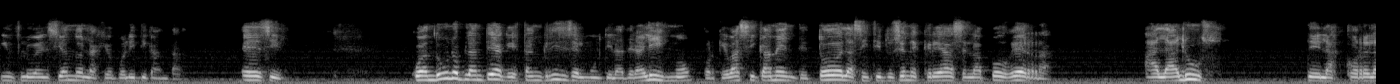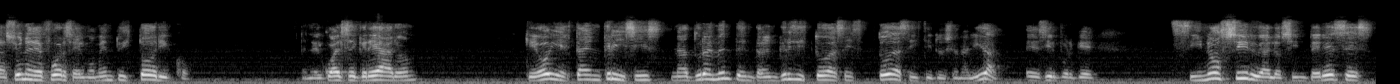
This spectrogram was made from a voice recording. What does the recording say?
influenciando en la geopolítica antártica. Es decir, cuando uno plantea que está en crisis el multilateralismo, porque básicamente todas las instituciones creadas en la posguerra, a la luz de las correlaciones de fuerza del momento histórico en el cual se crearon, que hoy está en crisis, naturalmente entra en crisis toda, esa institucionalidad. Es decir, porque si no sirve a los intereses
